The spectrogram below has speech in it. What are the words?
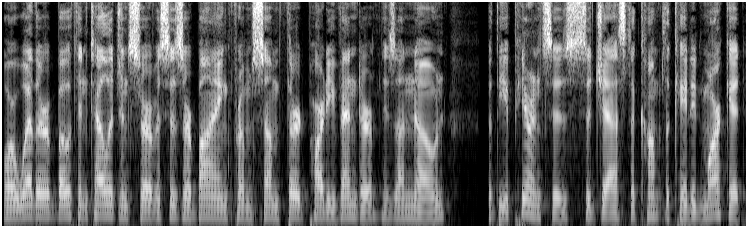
or whether both intelligence services are buying from some third party vendor is unknown, but the appearances suggest a complicated market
